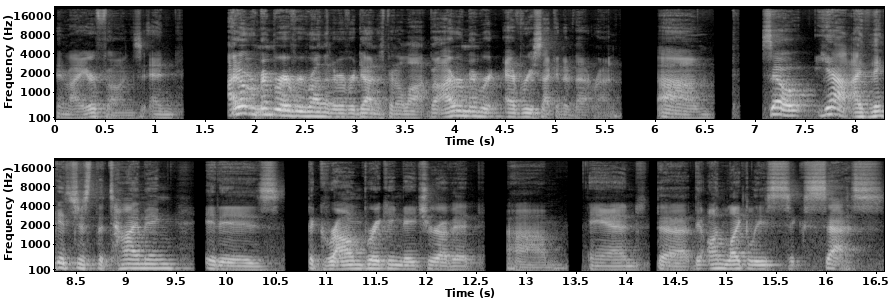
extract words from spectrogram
in my earphones. And I don't remember every run that I've ever done. It's been a lot, but I remember every second of that run. Um, so yeah, I think it's just the timing. It is the groundbreaking nature of it, um, and the the unlikely success.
